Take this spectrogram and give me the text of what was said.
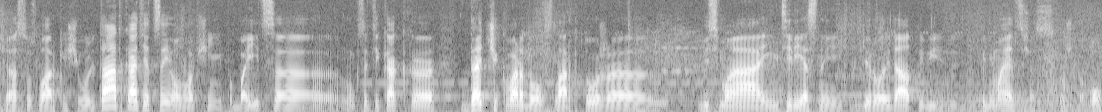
Сейчас у Сларка еще ульта откатится, и он вообще не побоится. Ну, кстати, как э, датчик вардов, Сларк тоже весьма интересный герой, да, ты понимаете сейчас, то, что... О,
